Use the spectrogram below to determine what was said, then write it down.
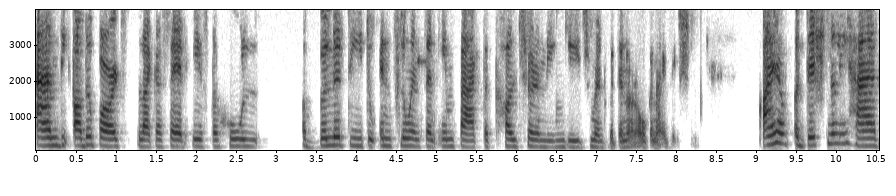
And the other part, like I said, is the whole ability to influence and impact the culture and the engagement within our organization. I have additionally had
